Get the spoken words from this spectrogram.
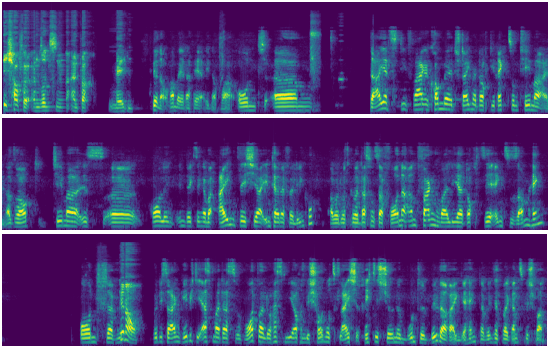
Ich hoffe, ansonsten einfach melden. Genau, haben wir ja nachher eh nochmal. Und ähm, da jetzt die Frage kommen wir, jetzt steigen wir doch direkt zum Thema ein. Also Hauptthema ist äh, Crawling, Indexing, aber eigentlich ja interne Verlinkung. Aber du hast gesagt, lass uns da vorne anfangen, weil die ja doch sehr eng zusammenhängen. Und da würde genau. würd ich sagen, gebe ich dir erstmal das Wort, weil du hast mir auch in die Shownotes gleich richtig schöne bunte Bilder reingehängt. Da bin ich jetzt mal ganz gespannt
